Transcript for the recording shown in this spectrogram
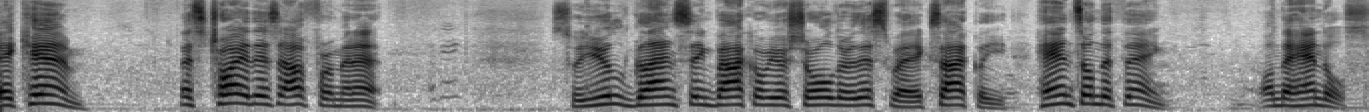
Hey, Kim, let's try this out for a minute. Okay. So you're glancing back over your shoulder this way, exactly. Hands on the thing, on the handles.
